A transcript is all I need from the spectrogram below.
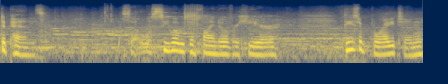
Depends. So we'll see what we can find over here. These are Brighton.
